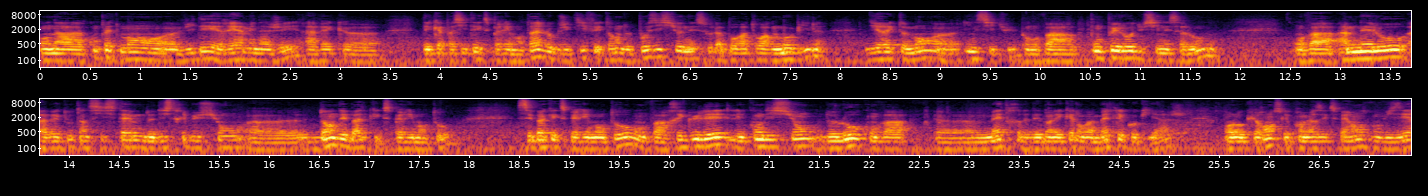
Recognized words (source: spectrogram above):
qu'on a complètement euh, vidé et réaménagé avec euh, des capacités expérimentales, l'objectif étant de positionner ce laboratoire mobile directement euh, in situ. On va pomper l'eau du Ciné-Saloum, on va amener l'eau avec tout un système de distribution dans des bacs expérimentaux. Ces bacs expérimentaux, on va réguler les conditions de l'eau qu'on va mettre, dans lesquelles on va mettre les coquillages. En l'occurrence, les premières expériences vont viser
